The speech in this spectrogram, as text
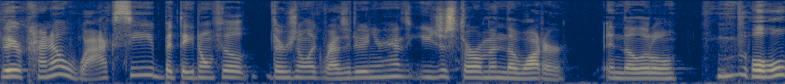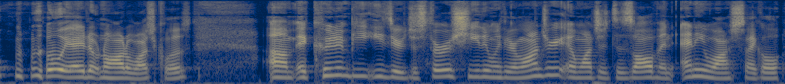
They're kind of waxy, but they don't feel there's no like residue in your hands. You just throw them in the water in the little bowl. the way I don't know how to wash clothes. Um, it couldn't be easier. Just throw a sheet in with your laundry and watch it dissolve in any wash cycle,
